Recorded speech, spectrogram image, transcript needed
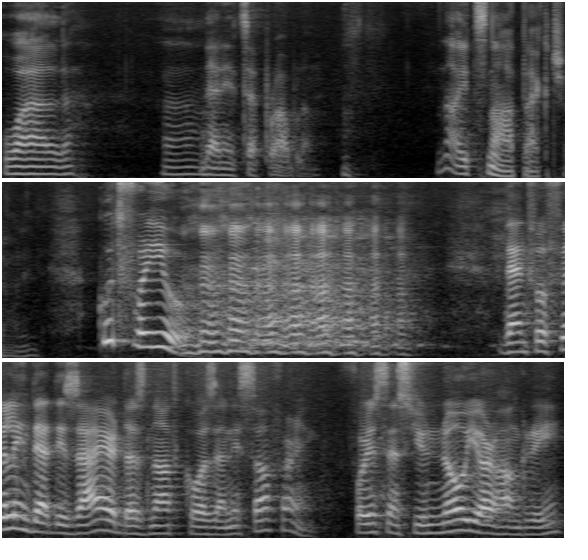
Well, uh, Then it's a problem. no, it's not actually. Good for you. then fulfilling that desire does not cause any suffering. For instance, you know you're hungry,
